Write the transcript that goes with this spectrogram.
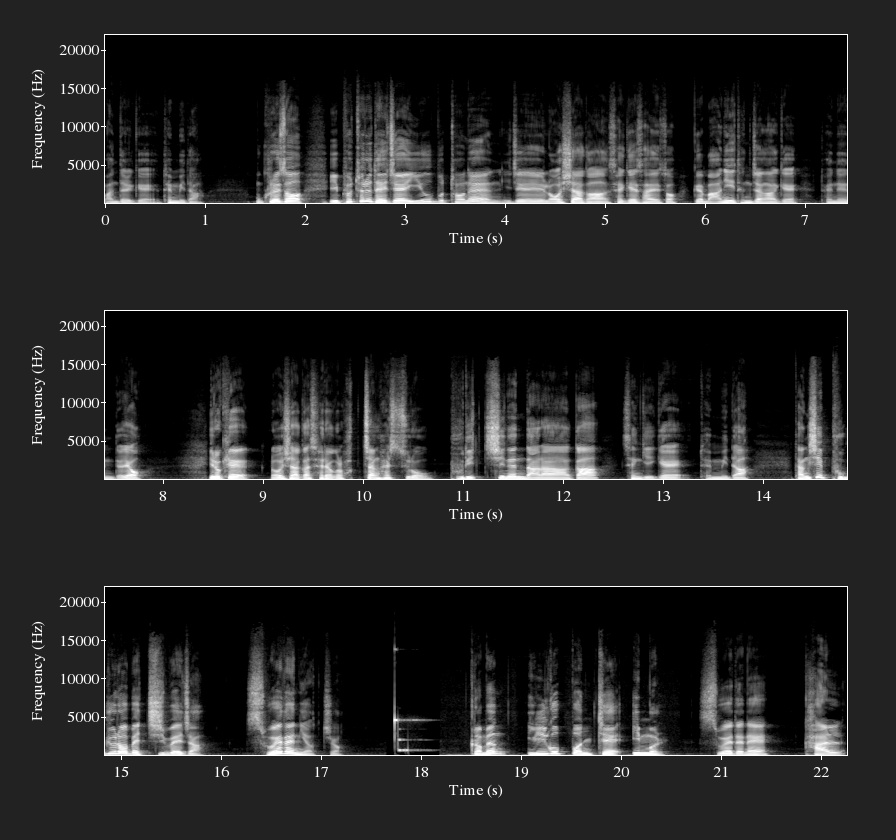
만들게 됩니다. 뭐 그래서 이 표트르 대제 이후부터는 이제 러시아가 세계사에서 꽤 많이 등장하게 되는데요. 이렇게 러시아가 세력을 확장할수록 부딪히는 나라가 생기게 됩니다. 당시 북유럽의 지배자 스웨덴이었죠. 그러면 일곱 번째 인물 스웨덴의 칼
